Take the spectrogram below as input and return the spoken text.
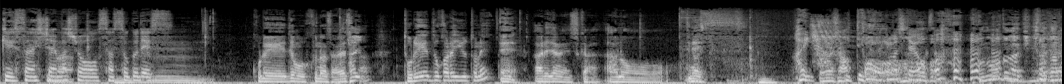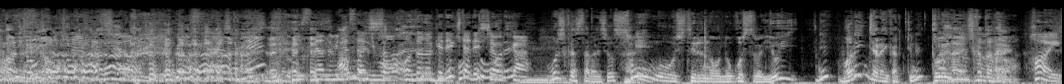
決済しちゃいましょう。早速です。これでも福永さんあれですか、はい、トレードから言うとね、ええ、あれじゃないですかあのー、ねはい、言っていただきましたよ。この音が聞きたかったんですよ。リスナーの皆さんにもお届けできたでしょうか。もしかしたらでしょ、損をしてるのを残すのは良い、ね、悪いんじゃないかっていうね、トレードの仕方では。はい。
